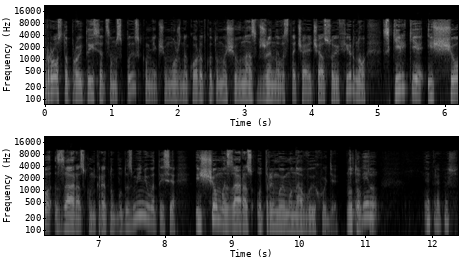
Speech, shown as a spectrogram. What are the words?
просто пройтися цим списком, якщо можна коротко, тому що в нас вже не вистачає часу ефірного. Скільки і що зараз конкретно буде змінюватися, і що ми зараз отримуємо на виході? Ну тобто, Він... Я перепрошую.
